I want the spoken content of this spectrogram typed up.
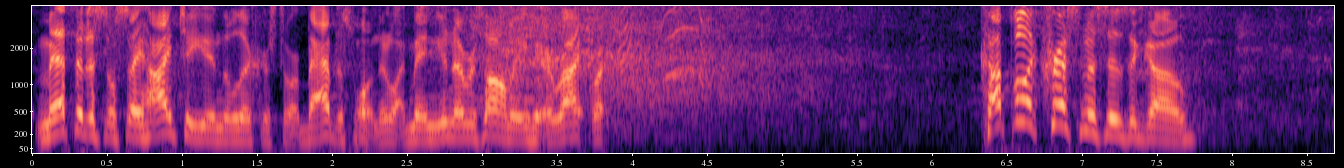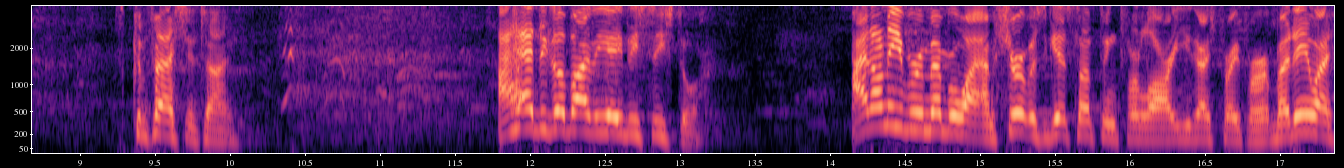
Methodists will say hi to you in the liquor store. Baptists won't. They're like, man, you never saw me here, right? right. Couple of Christmases ago, it's confession time. I had to go by the ABC store. I don't even remember why. I'm sure it was to get something for Laura. You guys pray for her. But anyway,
